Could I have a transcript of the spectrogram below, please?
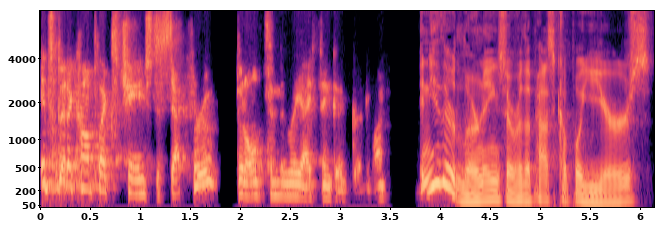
it's been a complex change to set through, but ultimately, I think a good one. Any other learnings over the past couple years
